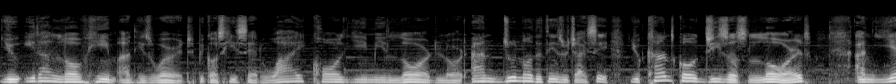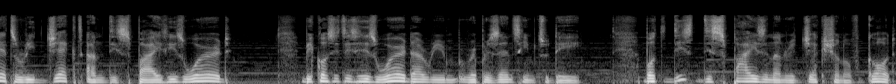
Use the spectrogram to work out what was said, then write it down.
you either love him and his word because he said why call ye me lord lord? And do not the things which i say. You can't call jesus lord and yet reject and despise his word because it is his word that re- represents him today. But this despising and rejection of god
